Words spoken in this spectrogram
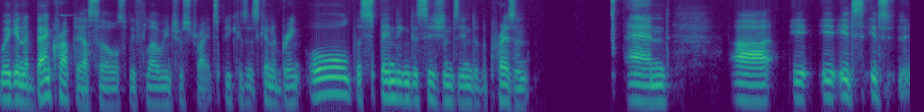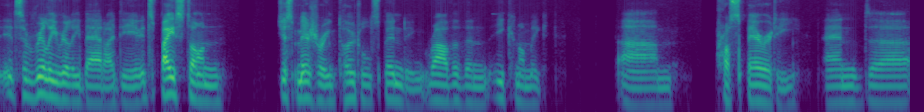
we're going to bankrupt ourselves with low interest rates because it's going to bring all the spending decisions into the present. And uh, it, it, it's, it's, it's a really, really bad idea. It's based on just measuring total spending rather than economic um, prosperity. And uh,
